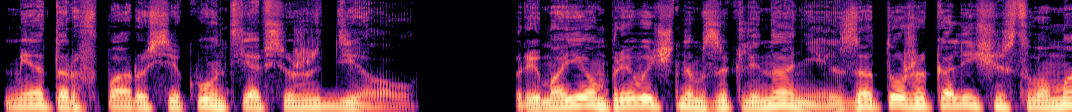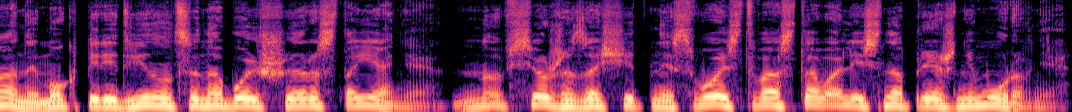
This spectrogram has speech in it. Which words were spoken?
метр в пару секунд я все же делал. При моем привычном заклинании за то же количество маны мог передвинуться на большее расстояние, но все же защитные свойства оставались на прежнем уровне.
